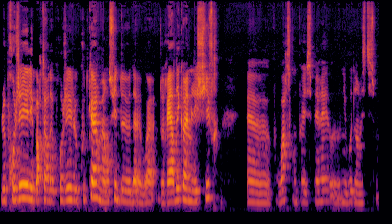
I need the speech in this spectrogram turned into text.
le projet, les porteurs de projet, le coup de cœur, mais ensuite de, de, de regarder quand même les chiffres pour voir ce qu'on peut espérer au niveau de l'investissement.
